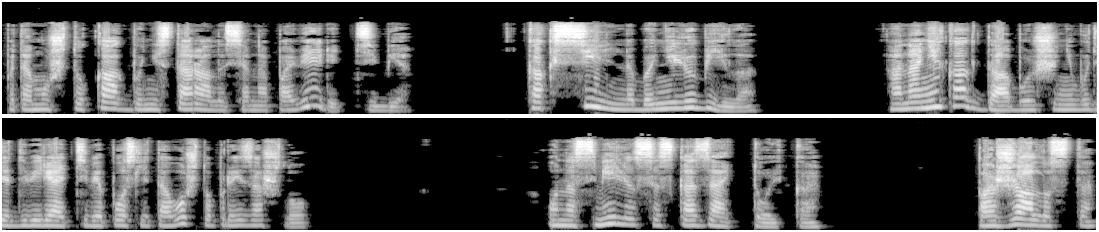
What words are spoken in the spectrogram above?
«потому что как бы ни старалась она поверить тебе, как сильно бы не любила, она никогда больше не будет доверять тебе после того, что произошло». Он осмелился сказать только, «Пожалуйста,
